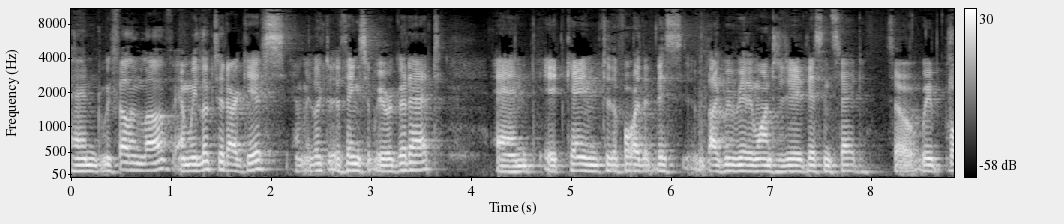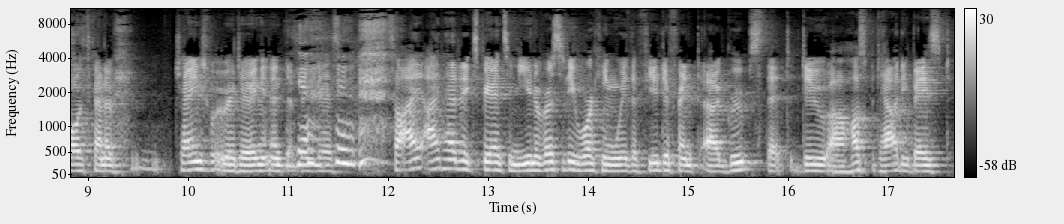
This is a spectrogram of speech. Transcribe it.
and we fell in love. And we looked at our gifts and we looked at the things that we were good at, and it came to the fore that this, like, we really wanted to do this instead. So we both kind of changed what we were doing and ended up doing this. So I, would had an experience in university working with a few different uh, groups that do uh, hospitality based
